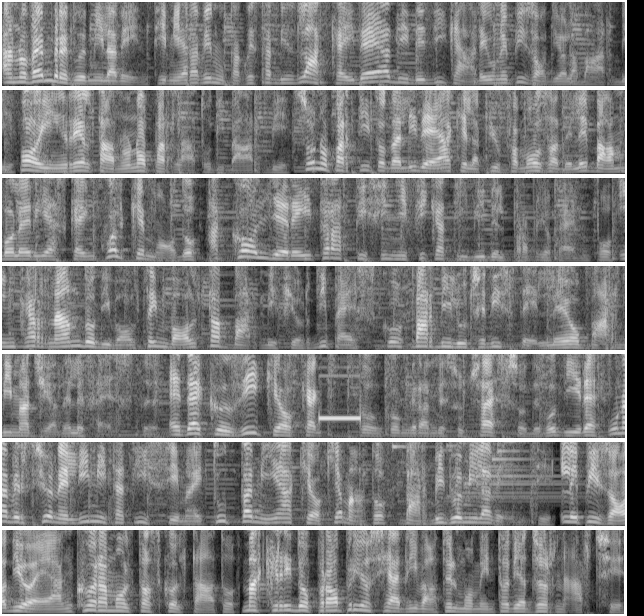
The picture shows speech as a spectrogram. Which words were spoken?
A novembre 2020 mi era venuta questa bislacca idea di dedicare un episodio alla Barbie. Poi in realtà non ho parlato di Barbie. Sono partito dall'idea che la più famosa delle bambole riesca in qualche modo a cogliere i tratti significativi del proprio tempo, incarnando di volta in volta Barbie fior di pesco, Barbie luce di stelle o Barbie magia delle feste. Ed è così che ho cagato con grande successo, devo dire, una versione limitatissima e tutta mia che ho chiamato Barbie 2020. L'episodio è ancora molto ascoltato, ma credo proprio sia arrivato il momento di aggiornarci.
